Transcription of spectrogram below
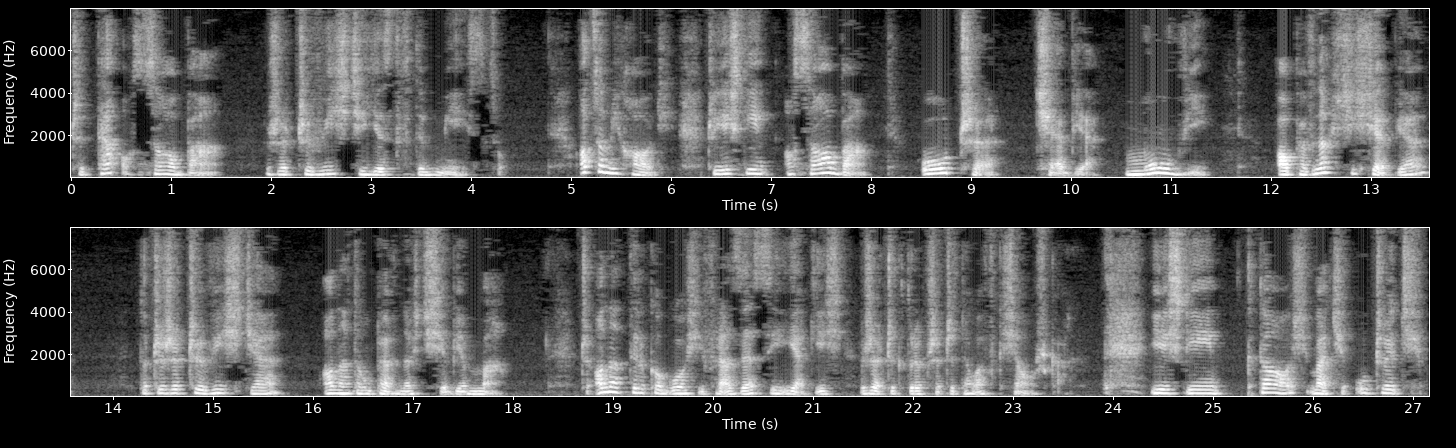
czy ta osoba rzeczywiście jest w tym miejscu. O co mi chodzi? Czy jeśli osoba uczy ciebie, mówi o pewności siebie, to czy rzeczywiście ona tą pewność siebie ma? Czy ona tylko głosi frazesy i jakieś rzeczy, które przeczytała w książkach? Jeśli ktoś ma cię uczyć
